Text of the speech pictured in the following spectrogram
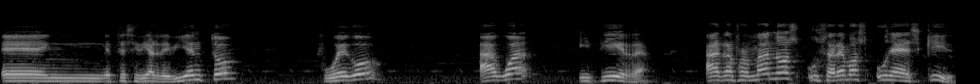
en este serial de viento, fuego, agua y tierra. Al transformarnos usaremos una skill.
